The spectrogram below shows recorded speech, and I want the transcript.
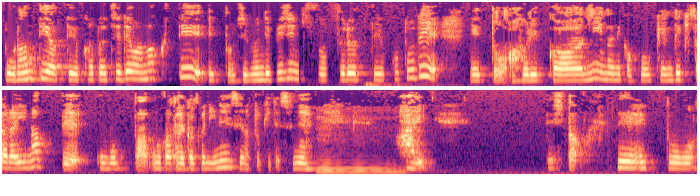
ボランティアっていう形ではなくて、えっと、自分でビジネスをするっていうことで、えっと、アフリカに何か貢献できたらいいなって思ったのが大学2年生の時ですね。うんはい。でした。で、えっと、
